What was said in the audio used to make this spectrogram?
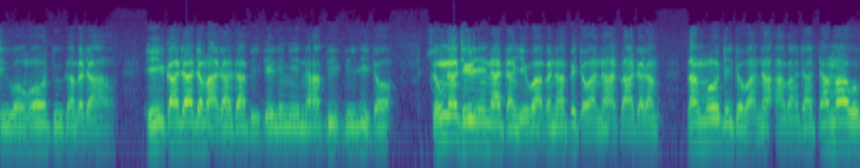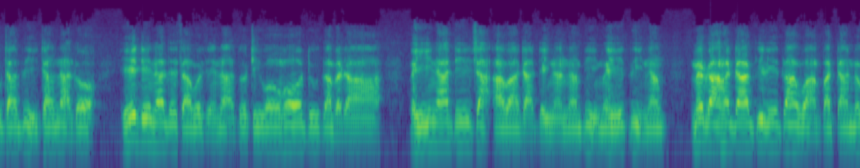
တိဝံဟောတုသဗ္ဗရာဧကာဒဓမ္မရာသပိကေလင်ညေနာပိပိလိတောဇုံနာထေရေနာတံယေဝဗနာပိတောအနာသာဒရံ တံမောဒိတောဝနာအာဘာဒတမ္မာဝုဋ္ဌတိဌာနသောဧတေနသစ္စာဝိသေနသုတိဝံဟောတုသဗ္ဗရာဘယိနာတိသအာဘာဒဒိဏနံပိမဟေတိနံမေဃဟတာကိလေသာဝပတ္တနု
